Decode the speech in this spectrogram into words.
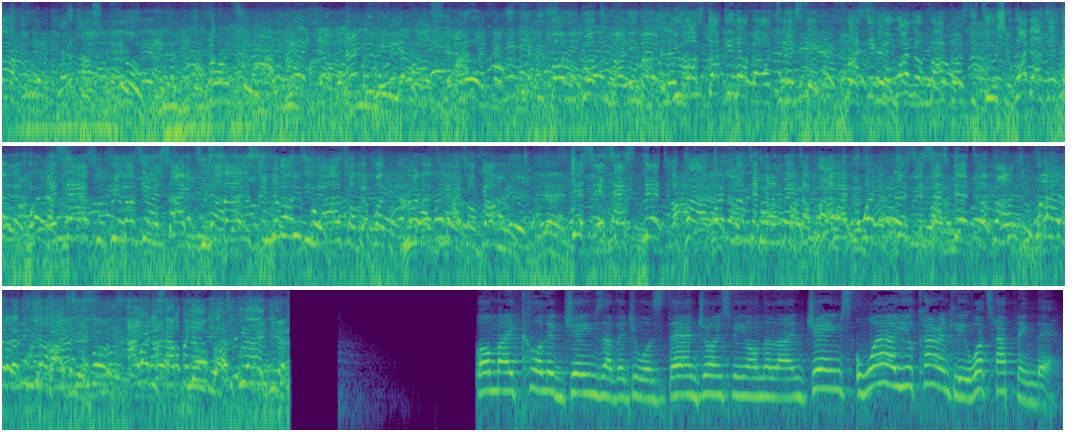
Before we go to Malema, he was talking about this thing. Article 1 of our constitution. What does it tell us? It says supremacy resides in the not in the hands of the public, not in the hands of government. This is a state apparatus, not a government apparatus. This is a state apparatus. What is happening there? Well, my colleague James Aveji was there and joins me on the line. James, where are you currently? What's happening there?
